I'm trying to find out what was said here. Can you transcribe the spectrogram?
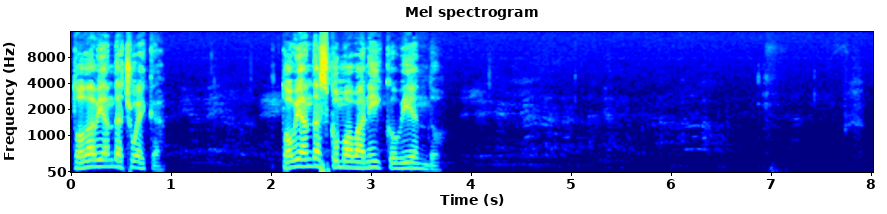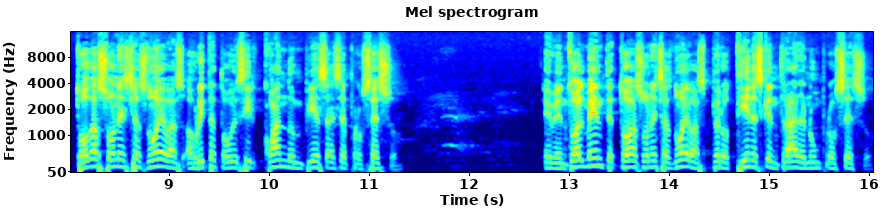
Todavía anda chueca. Todavía andas como abanico viendo. Todas son hechas nuevas. Ahorita te voy a decir cuándo empieza ese proceso. Eventualmente todas son hechas nuevas, pero tienes que entrar en un proceso.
